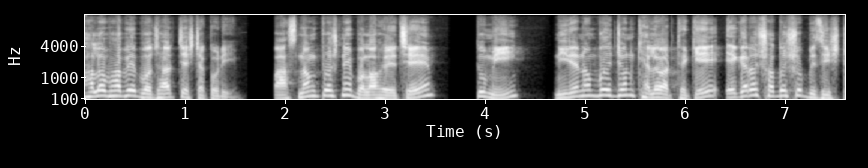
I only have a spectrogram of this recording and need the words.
ভালোভাবে বোঝার চেষ্টা করি। পাঁচ নং প্রশ্নে বলা হয়েছে, তুমি নিরানব্বই জন খেলোয়াড় থেকে এগারো সদস্য বিশিষ্ট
